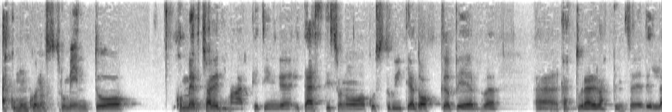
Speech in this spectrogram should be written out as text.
è comunque uno strumento commerciale di marketing. I testi sono costruiti ad hoc per eh, catturare l'attenzione del,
